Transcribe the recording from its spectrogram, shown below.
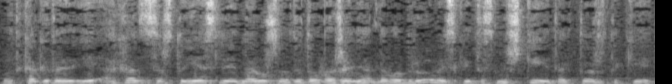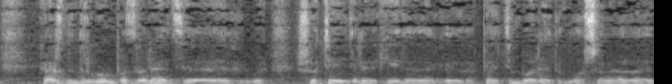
Вот как это, и оказывается, что если нарушено вот это уважение одного другого, есть какие-то смешки, и так тоже такие, каждый другому позволяет э, как бы, шутить, или какие-то, опять тем более, там, лошанара,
